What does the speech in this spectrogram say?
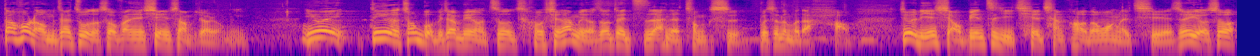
但后来我们在做的时候，发现线上比较容易。因为第一个，中国比较没有做，我觉得他们有时候对治安的重视不是那么的好，就连小编自己切账号都忘了切，所以有时候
